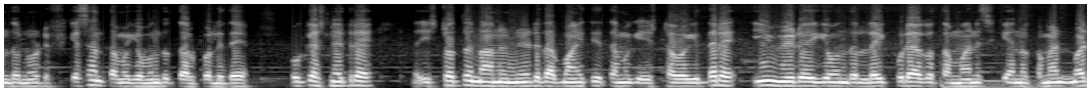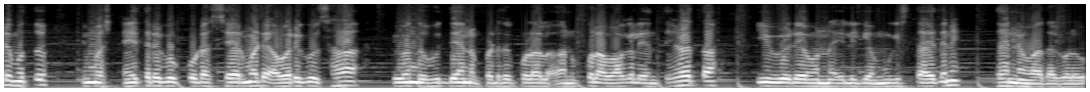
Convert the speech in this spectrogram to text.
ಒಂದು ನೋಟಿಫಿಕೇಶನ್ ತಮಗೆ ಬಂದು ತಲುಪಲಿದೆ. ಓಕೆ ಸ್ನೇಹಿತರೆ, ಇಷ್ಟೊತ್ತು ನಾನು ನೀಡಿದ ಮಾಹಿತಿ ತಮಗೆ ಇಷ್ಟವಾಗಿದ್ದರೆ ಈ ವಿಡಿಯೋಗೆ ಒಂದು ಲೈಕ್ ಕೂಡ ಹಾಗೂ ತಮ್ಮ ಅನಿಸಿಕೆಯನ್ನು ಕಮೆಂಟ್ ಮಾಡಿ ಮತ್ತು ನಿಮ್ಮ ಸ್ನೇಹಿತರಿಗೂ ಕೂಡ ಶೇರ್ ಮಾಡಿ. ಅವರಿಗೂ ಸಹ ಈ ಒಂದು ಹುದ್ದೆಯನ್ನು ಪಡೆದುಕೊಳ್ಳಲು ಅನುಕೂಲವಾಗಲಿ ಅಂತ ಹೇಳ್ತಾ ಈ ವಿಡಿಯೋವನ್ನು ಇಲ್ಲಿಗೆ ಮುಗಿಸ್ತಾ ಇದ್ದೀನಿ. ಧನ್ಯವಾದಗಳು.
